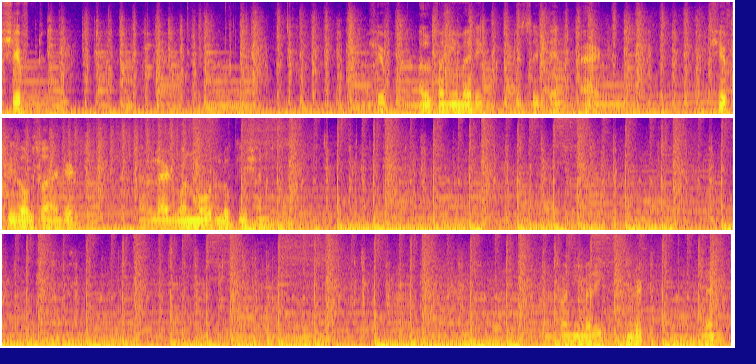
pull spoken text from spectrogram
Shift. Shift alphanumeric say 10 add. Shift is also added. I will add one more location. Alphanumeric 100 length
